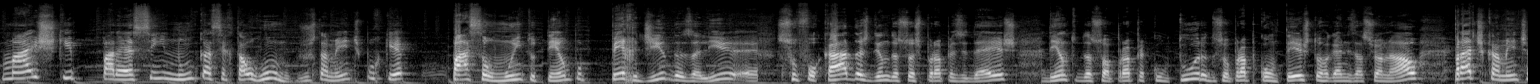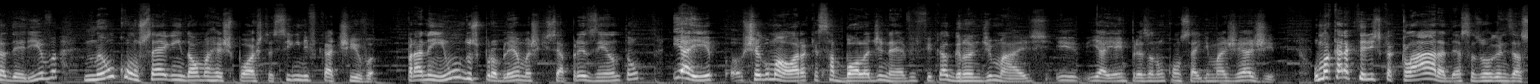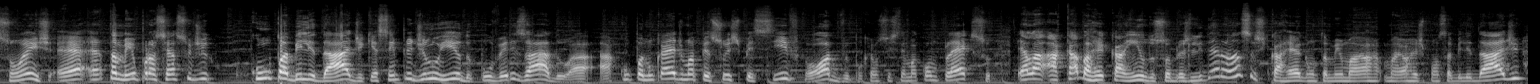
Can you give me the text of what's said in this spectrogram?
mas que parecem nunca acertar o rumo, justamente porque passam muito tempo perdidas ali, é, sufocadas dentro das suas próprias ideias, dentro da sua própria cultura, do seu próprio contexto organizacional, praticamente à deriva, não conseguem dar uma resposta significativa para nenhum dos problemas que se apresentam. E aí chega uma hora que essa bola de neve fica grande demais e, e aí a empresa não consegue mais reagir. Uma característica clara dessas organizações é, é também o processo de culpabilidade que é sempre diluído, pulverizado. A, a culpa nunca é de uma pessoa específica, óbvio, porque é um sistema complexo. Ela acaba recaindo sobre as lideranças, que carregam também maior, maior responsabilidade,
